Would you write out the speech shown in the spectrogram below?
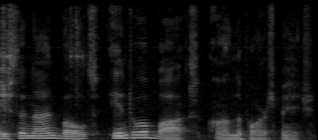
Place the nine bolts into a box on the parts bench.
